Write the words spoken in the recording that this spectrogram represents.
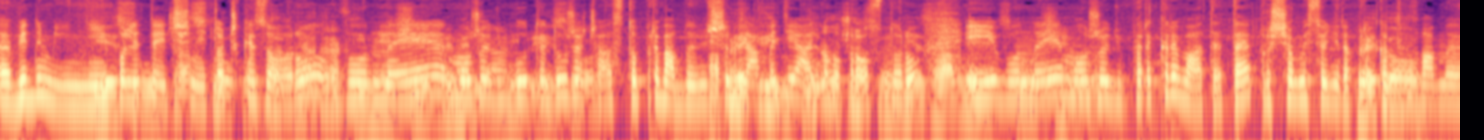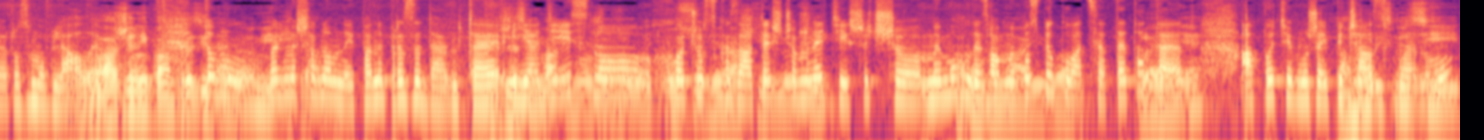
е, відмінні політичні точки зору, вони можуть бути дуже часто привабливіші для медіального простору, і вони можуть перекривати те, про що ми сьогодні, наприклад, з вами розмовляли. Тому, вельми vítam. Шановний пане президенте, я дійсно хочу сказати, що мене тішить, що ми могли з вами дома і в поспілкуватися тет-а-тет, а потім уже й під час veci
